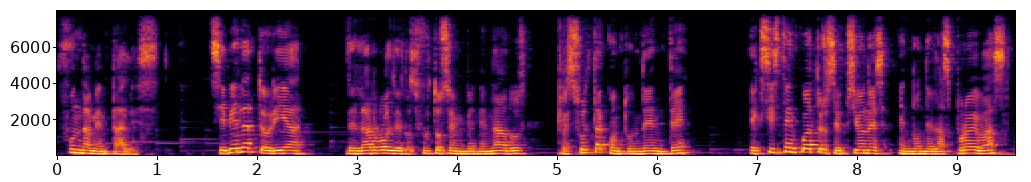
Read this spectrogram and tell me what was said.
fundamentales. Si bien la teoría del árbol de los frutos envenenados resulta contundente, existen cuatro excepciones en donde las pruebas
